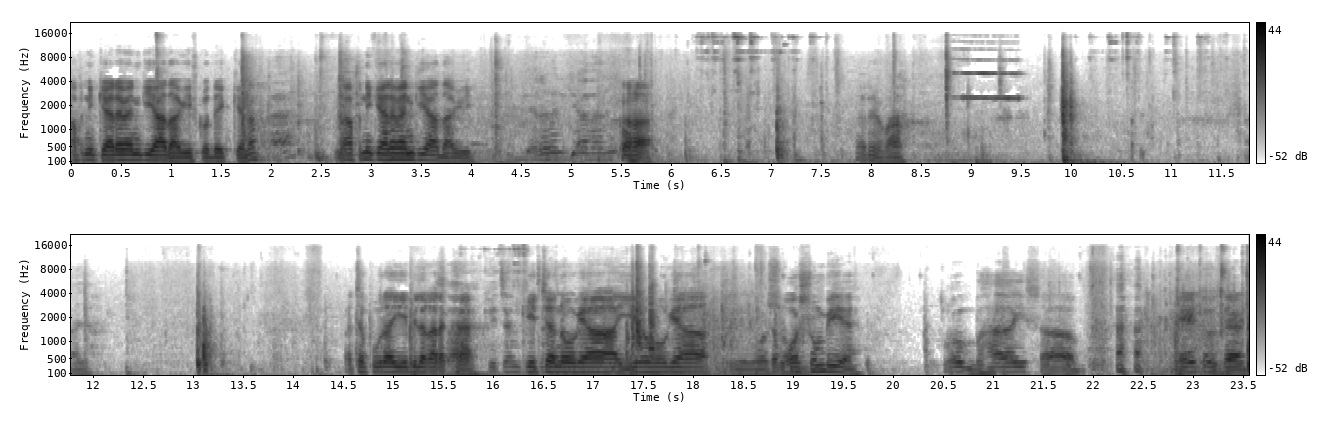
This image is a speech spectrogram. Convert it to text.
अपनी कैरेवैन की याद आ गई इसको देख के ना। ना अपनी कैरेवैन की याद आ गई। कैरेवन की याद आ गई? हाँ। अरे वाह। अच्छा पूरा ये भी लगा रखा है। किचन किचन हो गया ये हो गया। वॉशरूम भी है। ओ भाई साहब। ए टू जेड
